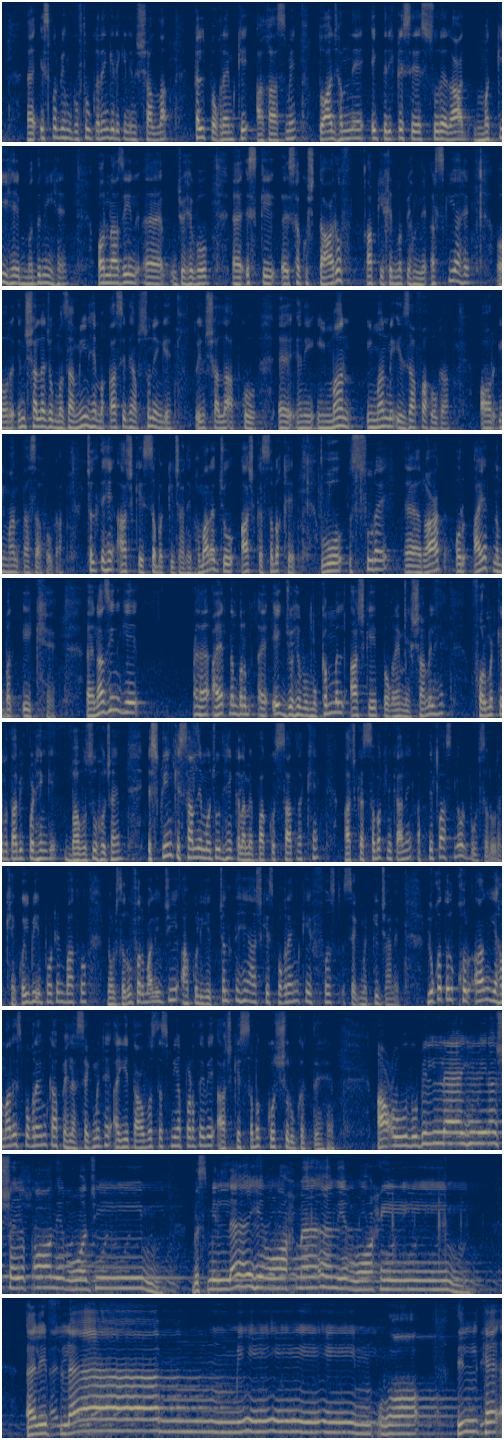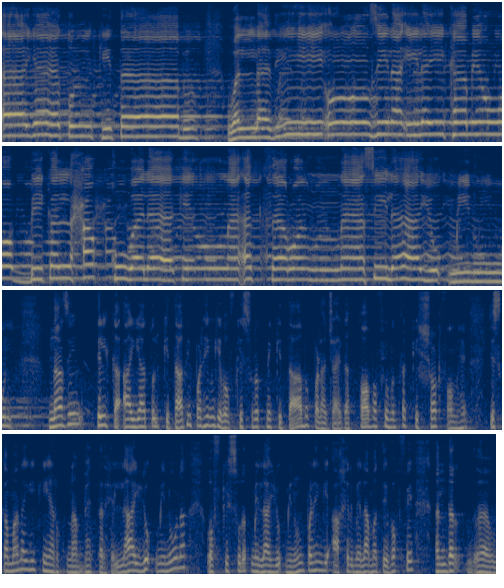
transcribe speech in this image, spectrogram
اس پر بھی ہم گفتگو کریں گے، لیکن انشاءاللہ کل پروگرام کے آغاز میں تو آج ہم نے ایک طریقے سے سورہ رعد مکی ہے، مدنی ہے، اور ناظرین جو ہے وہ اس کے، اس کا کچھ تعارف آپ کی خدمت پہ ہم نے عرض کیا ہے، اور انشاءاللہ جو مضامین ہیں، مقاصد ہیں، آپ سنیں گے تو انشاءاللہ آپ کو یعنی ایمان ایمان میں اضافہ ہوگا۔ اور ایمان تازہ ہوگا۔ چلتے ہیں آج کے سبق کی جانب۔ ہمارا جو آج کا سبق ہے، وہ سورہ رعد اور آیت نمبر ایک ہے۔ ناظرین، یہ آیت نمبر ایک جو ہے، وہ مکمل آج کے پروگرام میں شامل ہیں فارمیٹ کے مطابق پڑھیں گے، باوضو ہو جائیں۔ اسکرین کے سامنے موجود ہیں، کلام پاک کو ساتھ رکھیں۔ آج کا سبق نکالیں، اپنے پاس نوٹ بک ضرور رکھیں۔ کوئی بھی امپورٹنٹ بات ہو، نوٹ ضرور فرما لیجیے آپ کو لیے چلتے ہیں آج کے اس پروگرام کے فرسٹ سیگمنٹ کی جانب۔ لغت القرآن یہ ہمارے اس پروگرام کا پہلا سیگمنٹ ہے۔ آئیے تعوض تسمیہ پڑھتے ہوئے آج کے سبق کو شروع کرتے ہیں۔ اعوذ باللہ من الشیطان الرجیم۔ بسم الله الرحمن الرحيم. ألف لام ميم را. تلك آيات الكتاب والذي أنزل إليك من ربك الحق ولكن أكثر الناس لا يؤمنون. ناظرین تل کا آیات الکتابی پڑھیں گے وف کی صورت میں کتاب پڑھا جائے گا۔ تو وف مطلق کی شارٹ فارم ہے، جس کا معنی یہ کہ یہاں رکنا بہتر ہے۔ لا یؤمنون وف کی صورت میں لا یؤمنون پڑھیں گے۔ آخر میں علامت وقف اندر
